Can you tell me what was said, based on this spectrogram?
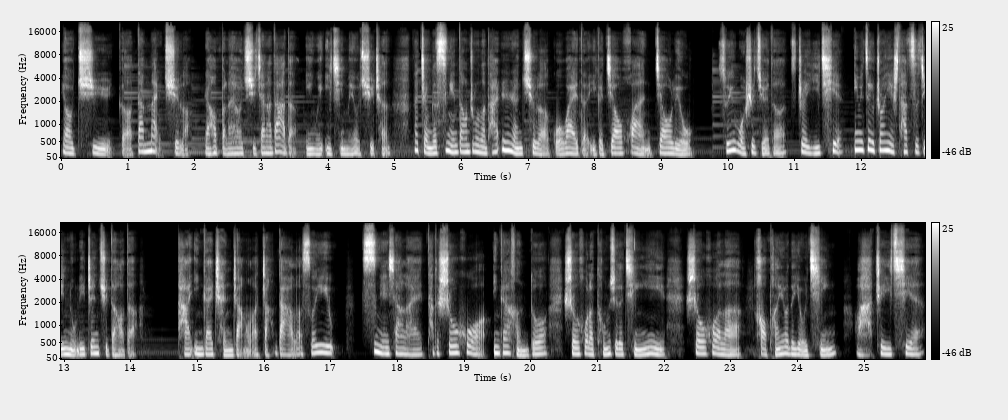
要去个丹麦去了。然后本来要去加拿大的，因为疫情没有去成。那整个四年当中呢，他仍然去了国外的一个交换交流。所以我是觉得这一切，因为这个专业是他自己努力争取到的，他应该成长了，长大了。所以四年下来，他的收获应该很多，收获了同学的情谊，收获了好朋友的友情。哇，这一切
